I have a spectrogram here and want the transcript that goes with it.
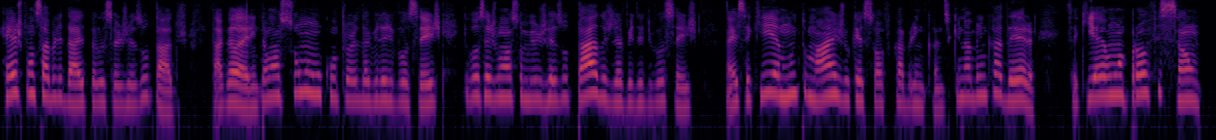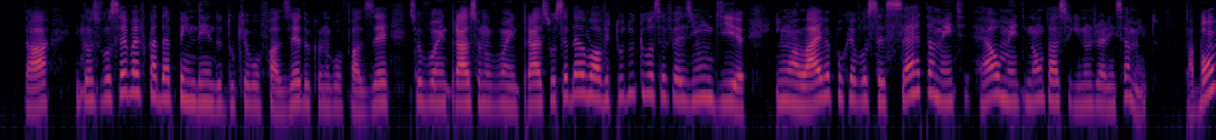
responsabilidade pelos seus resultados, tá, galera? Então assumam o controle da vida de vocês, que vocês vão assumir os resultados da vida de vocês. Né? Isso aqui é muito mais do que só ficar brincando, isso aqui não é brincadeira, isso aqui é uma profissão, tá? Então, se você vai ficar dependendo do que eu vou fazer, do que eu não vou fazer, se eu vou entrar, se eu não vou entrar, se você devolve tudo o que você fez em um dia em uma live, é porque você certamente, realmente não está seguindo um gerenciamento, tá bom?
